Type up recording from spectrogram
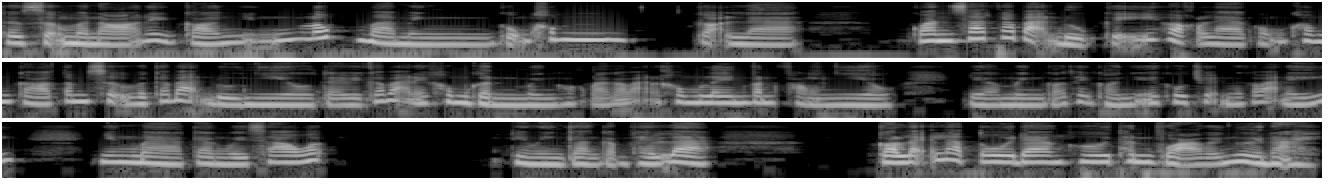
thực sự mà nói thì có những lúc mà mình cũng không gọi là, quan sát các bạn đủ kỹ hoặc là cũng không có tâm sự với các bạn đủ nhiều, tại vì các bạn ấy không gần mình hoặc là các bạn không lên văn phòng nhiều để mà mình có thể có những cái câu chuyện với các bạn ấy. Nhưng mà càng về sau á, thì mình càng cảm thấy là có lẽ là tôi đang hơi thân quá với người này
